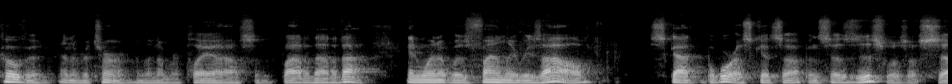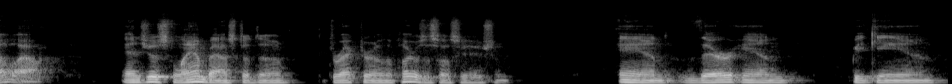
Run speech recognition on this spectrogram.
COVID and the return and the number of playoffs and blah, da, da, da, da. And when it was finally resolved, Scott Boras gets up and says this was a sellout and just lambasted the director of the Players Association. And therein began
